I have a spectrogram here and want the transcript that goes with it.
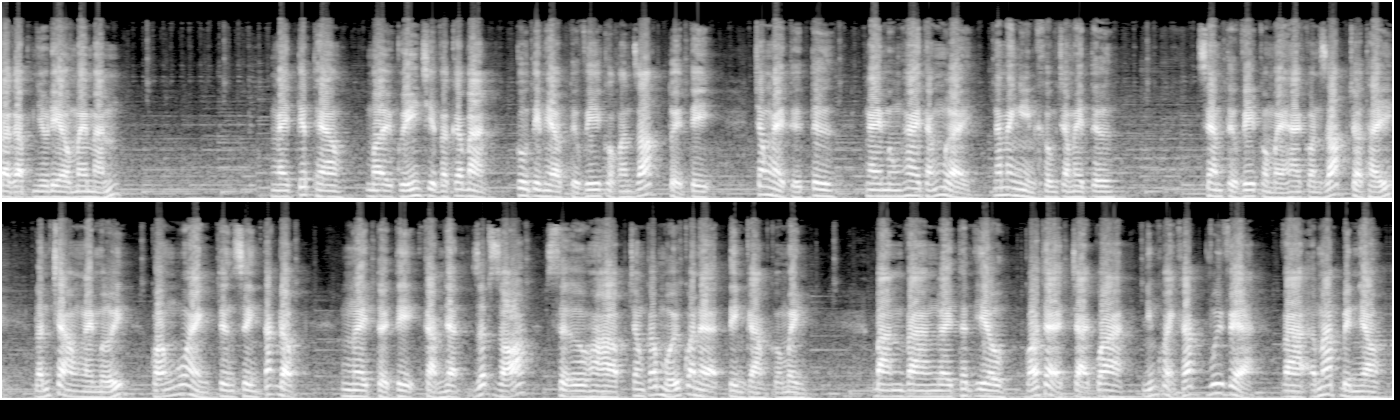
và gặp nhiều điều may mắn. Ngày tiếp theo, mời quý anh chị và các bạn cùng tìm hiểu tử vi của con giáp tuổi tỵ trong ngày thứ tư, ngày mùng 2 tháng 10 năm 2024. Xem tử vi của 12 con giáp cho thấy đón chào ngày mới có ngũ hành tương sinh tác động. Người tuổi tỵ cảm nhận rất rõ sự hòa hợp trong các mối quan hệ tình cảm của mình. Bạn và người thân yêu có thể trải qua những khoảnh khắc vui vẻ và ấm áp bên nhau.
